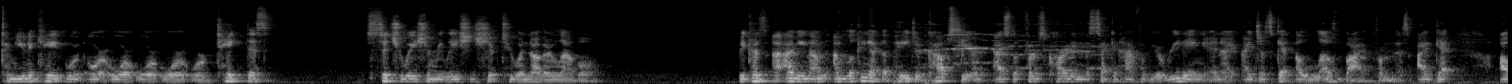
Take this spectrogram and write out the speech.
communicate or, or, or, or, or, or take this situation relationship to another level. Because I mean I'm, I'm looking at the page of cups here as the first card in the second half of your reading and I, I just get a love vibe from this. I get a,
